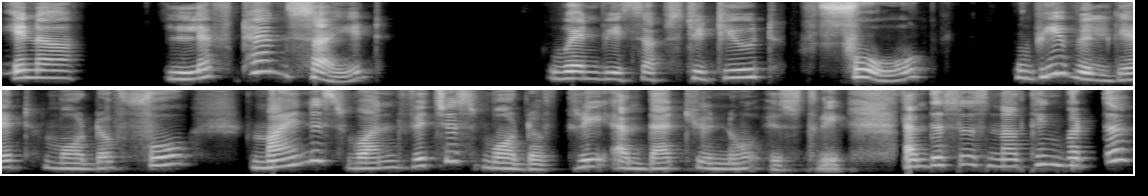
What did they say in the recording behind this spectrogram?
In a left hand side when we substitute 4 we will get mod of 4 minus 1, which is mod of 3, and that you know is 3. And this is nothing but the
